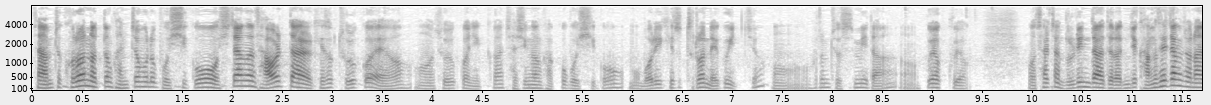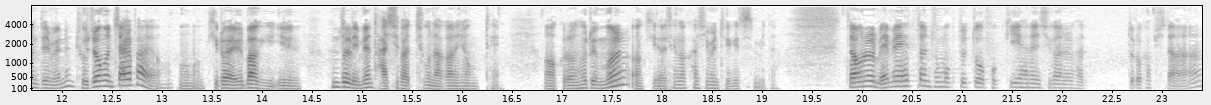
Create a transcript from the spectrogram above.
자, 아무튼 그런 어떤 관점으로 보시고 시장은 4월달 계속 좋을 거예요. 어, 좋을 거니까 자신감 갖고 보시고 뭐 머리 계속 드러내고 있죠. 어, 흐름 좋습니다. 어, 꾸역꾸역. 뭐 살짝 눌린다 하더라도 이제 강세장 전환되면은 조정은 짧아요. 어, 길어야 1박 2일 흔들리면 다시 받치고 나가는 형태. 어, 그런 흐름을 어, 기- 생각하시면 되겠습니다. 자, 오늘 매매했던 종목들 또 복귀하는 시간을 갖도록 합시다.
